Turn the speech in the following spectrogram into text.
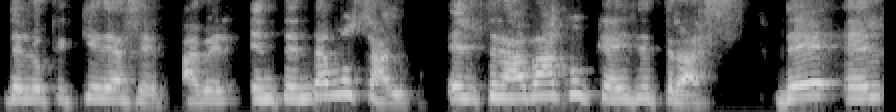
de lo que quiere hacer. A ver, entendamos algo, el trabajo que hay detrás del el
